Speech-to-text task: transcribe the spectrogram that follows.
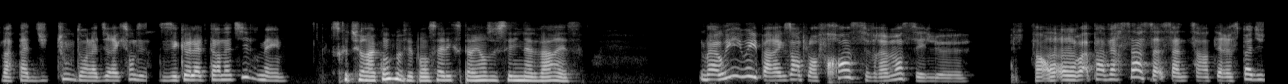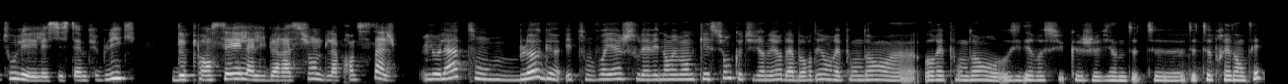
va pas du tout dans la direction des, écoles alternatives, mais. Ce que tu racontes me fait penser à l'expérience de Céline Alvarez. Bah oui, oui, par exemple, en France, vraiment, c'est le. Enfin, on, ne va pas vers ça. Ça, ça, intéresse pas du tout les, les systèmes publics de penser la libération de l'apprentissage. Lola, ton blog et ton voyage soulèvent énormément de questions que tu viens d'ailleurs d'aborder en répondant, euh, aux idées reçues que je viens de te, présenter.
